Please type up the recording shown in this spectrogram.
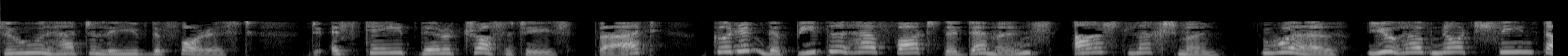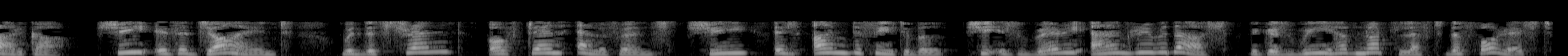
soon had to leave the forest to escape their atrocities. But couldn't the people have fought the demons? asked Lakshman. Well, you have not seen Taraka. She is a giant with the strength of ten elephants. She is undefeatable. She is very angry with us because we have not left the forest.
